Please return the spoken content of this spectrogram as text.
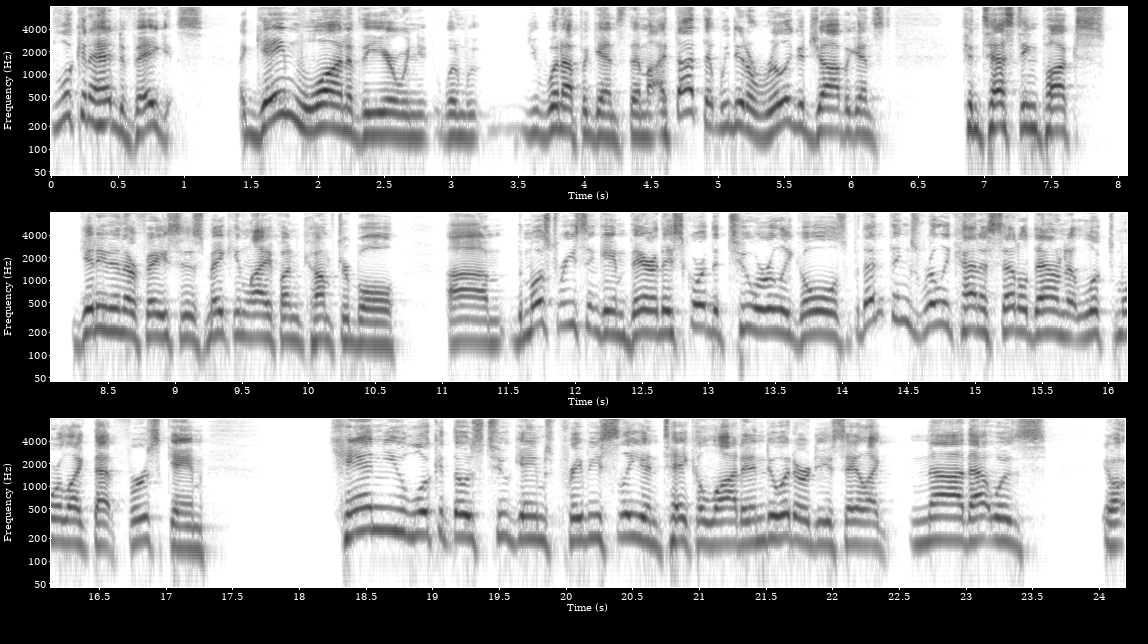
looking ahead to Vegas, a game one of the year when you when we, you went up against them, I thought that we did a really good job against contesting pucks getting in their faces, making life uncomfortable. Um, the most recent game there, they scored the two early goals, but then things really kind of settled down and it looked more like that first game. Can you look at those two games previously and take a lot into it? Or do you say, like, nah, that was, you know,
